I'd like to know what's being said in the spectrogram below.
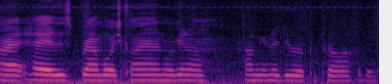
Alright, hey, this is Brown Boys Clan. We're gonna, I'm gonna do a propeller for this.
